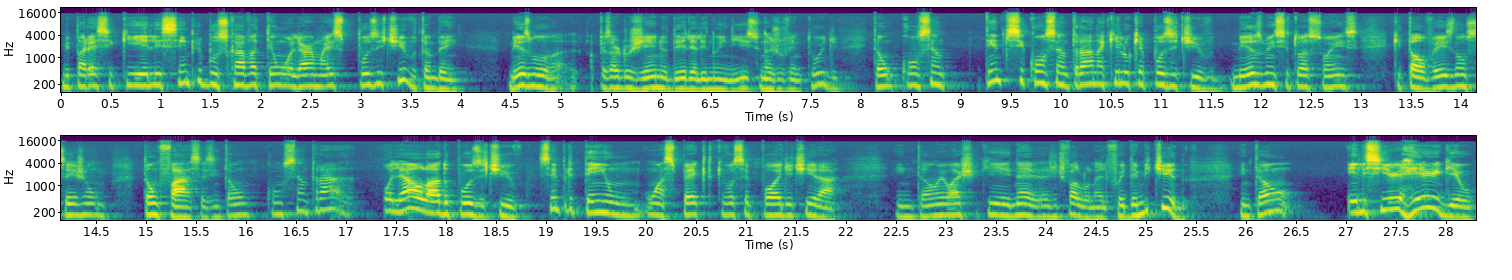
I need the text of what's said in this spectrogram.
me parece que ele sempre buscava ter um olhar mais positivo também. Mesmo apesar do gênio dele ali no início, na juventude. Então, tente se concentrar naquilo que é positivo, mesmo em situações que talvez não sejam tão fáceis. Então, concentrar, olhar o lado positivo. Sempre tem um, um aspecto que você pode tirar. Então eu acho que, né, a gente falou, né, ele foi demitido. Então ele se reergueu.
